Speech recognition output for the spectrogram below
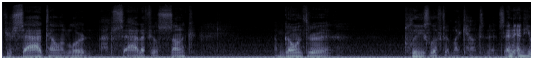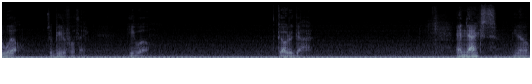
If you're sad, tell him, Lord, I'm sad. I feel sunk. I'm going through it. Please lift up my countenance. And, and He will. It's a beautiful thing. He will. Go to God. And next, you know,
